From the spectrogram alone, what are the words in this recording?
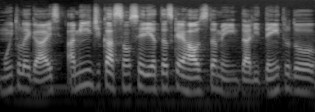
muito legais. A minha indicação seria Tusker House também, dali dentro do,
